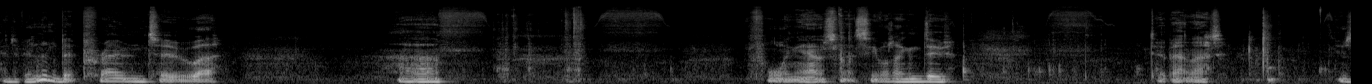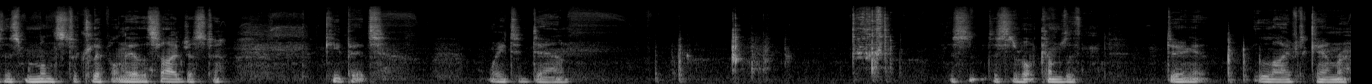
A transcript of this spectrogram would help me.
going to be a little bit prone to uh, uh, falling out. Let's see what I can do, do about that. Use this monster clip on the other side just to keep it weighted down. This, this is what comes with doing it live to camera.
